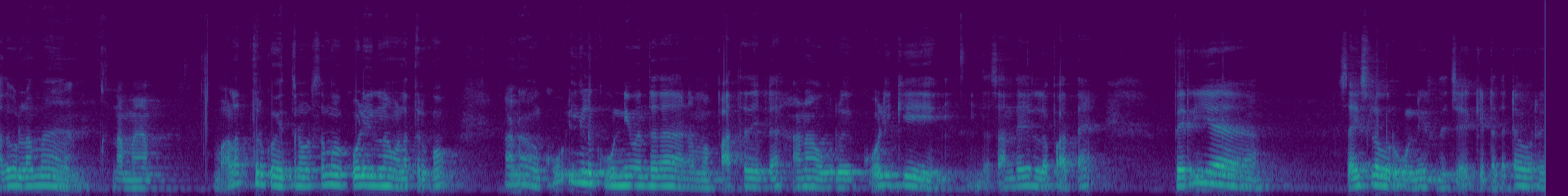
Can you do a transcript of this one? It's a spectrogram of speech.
அதுவும் இல்லாமல் நம்ம வளர்த்துருக்கோம். இத்தனை வருஷமாக கோழிகள்லாம் வளர்த்துருக்கோம். ஆனால் கோழிகளுக்கு உண்ணி வந்ததாக நம்ம பார்த்ததே இல்லை. ஆனால் ஒரு கோழிக்கு இந்த சந்தைகளில் பார்த்தேன். பெரிய சைஸில் ஒரு உண்ணி இருந்துச்சு. கிட்டத்தட்ட ஒரு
